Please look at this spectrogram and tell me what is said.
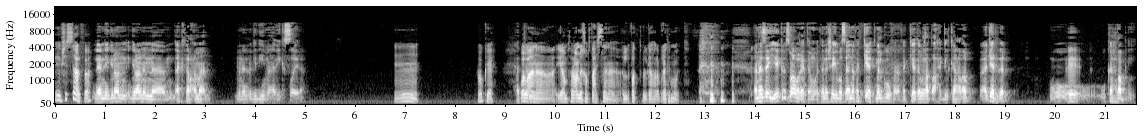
إيه وش السالفة؟ لأن يقولون يقولون إن أكثر أمان من القديمة هذيك الصغيرة. امم okay حتى والله ال- أنا يوم صار عمري 15 سنة فطت بالكهرب بغيت أموت أنا زيك بس ما بغيت أموت أنا شيء بسيط أنا فكيت ملقوف أنا فكيت الغطاء حق الكهرب أجرب و... إيه. وكهربني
